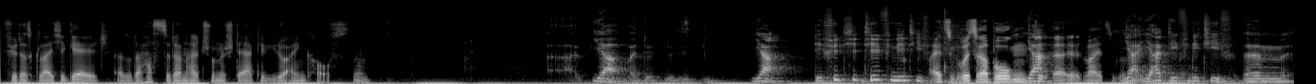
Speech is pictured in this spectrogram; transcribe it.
für das gleiche Geld. Also da hast du dann halt schon eine Stärke, die du einkaufst. Ne? Ja, ja, definitiv. War jetzt ein größerer Bogen. Ja, äh, war jetzt ja, ja, definitiv. Ähm,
